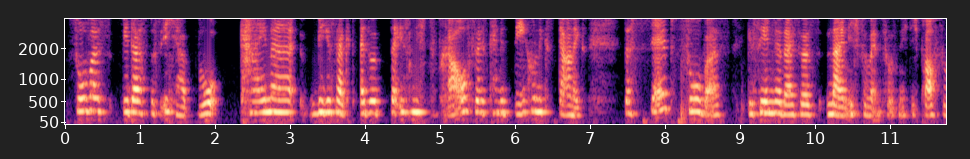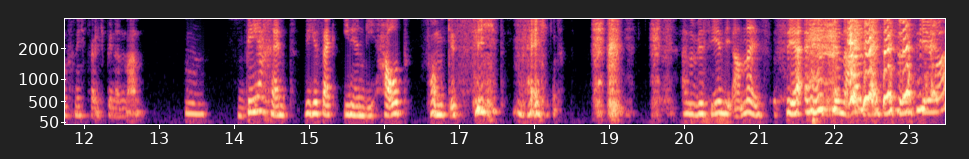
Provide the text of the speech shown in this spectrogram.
sowas wie das, was ich habe, wo keine, wie gesagt, also da ist nichts drauf, da ist keine Deko, nichts, gar nichts, dass selbst sowas gesehen wird als was, nein, ich verwende sowas nicht, ich brauche sowas nicht, weil ich bin ein Mann. Mhm. Während, wie gesagt, ihnen die Haut vom Gesicht fällt. Also wir sehen, die Anna ist sehr emotional bei diesem Thema.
